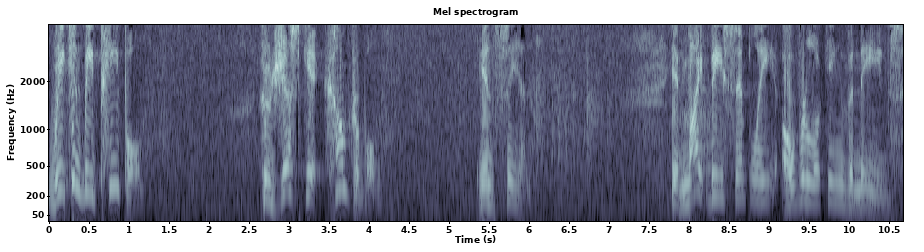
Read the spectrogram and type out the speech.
we can be people who just get comfortable in sin. It might be simply overlooking the needs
